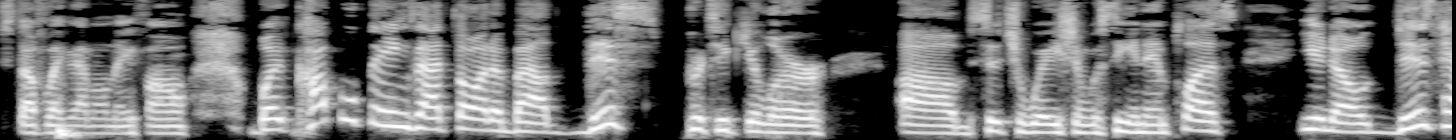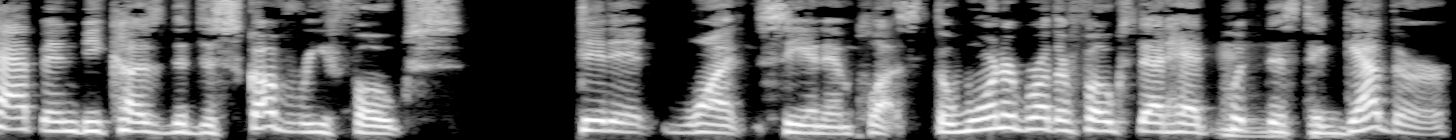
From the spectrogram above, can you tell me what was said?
stuff like that on their phone. But couple things I thought about this particular, um, situation with CNN Plus, you know, this happened because the Discovery folks didn't want CNN Plus. The Warner Brother folks that had put mm-hmm. this together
